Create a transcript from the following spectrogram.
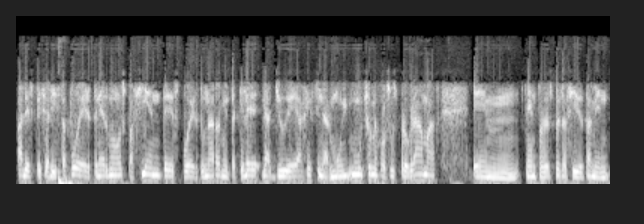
al especialista poder tener nuevos pacientes, poder tener una herramienta que le, ayude a gestionar muy mucho mejor sus programas. Em, entonces, pues ha sido también,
